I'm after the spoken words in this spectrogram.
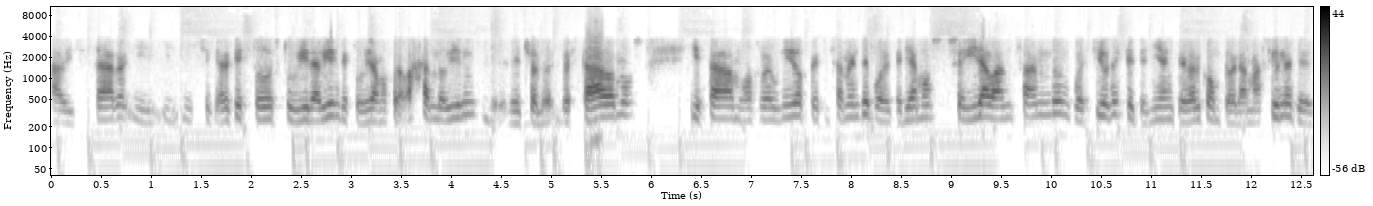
a visitar y, y, y, que todo estuviera bien, que estuviéramos trabajando bien. De, hecho, lo, estábamos y estábamos reunidos precisamente porque queríamos seguir avanzando en cuestiones que tenían que ver con programaciones de,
